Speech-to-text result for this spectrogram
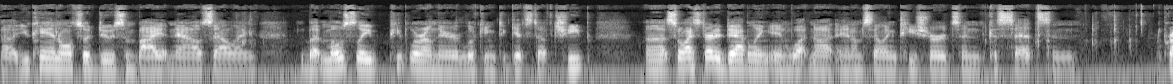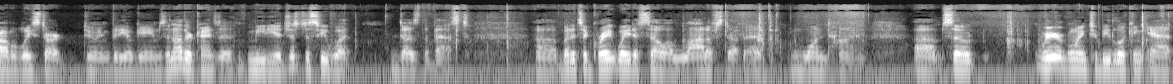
Uh, you can also do some buy it now selling, but mostly people are on there looking to get stuff cheap. Uh, so I started dabbling in whatnot, and I'm selling T-shirts and cassettes, and probably start doing video games and other kinds of media just to see what does the best. Uh, but it's a great way to sell a lot of stuff at one time. Um, so we're going to be looking at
